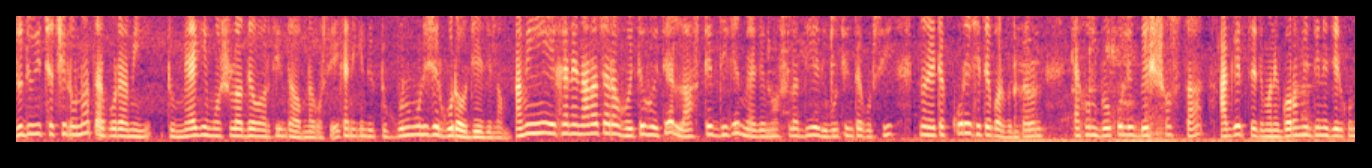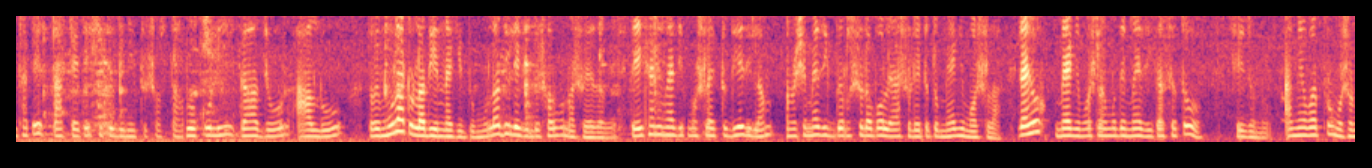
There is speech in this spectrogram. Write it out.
যদিও ইচ্ছা ছিল না, তারপরে আমি একটু ম্যাগি মশলা দেওয়ার চিন্তা ভাবনা করছি। এখানে কিন্তু একটু গোলমরিচের গুঁড়াও দিয়ে দিলাম। আমি এখানে নাড়াচাড়া হইতে হইতে লাস্টের দিকে ম্যাগি মশলা দিয়ে দিব চিন্তা করছি। ধরুন এটা করে খেতে পারবেন, কারণ এখন ব্রোকলি বেশ সস্তা। আগের চাইতে মানে গরমের দিনে যেরকম থাকে, তার চাইতে শীতের দিনে একটু সস্তা। ব্রোকলি, গাজর, আলু, তবে মূলা টোলা দিন না কিন্তু, মূলা দিলে কিন্তু সর্বনাশ হয়ে যাবে। তো এখানে ম্যাজিক মশলা একটু দিয়ে দিলাম। সে ম্যাজিক মশলা বলে, আসলে এটা তো ম্যাগি মশলা। যাই হোক, ম্যাগি মশলার মধ্যে ম্যাজিক আছে তো। সেই জন্য আমি আবার প্রমোশন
